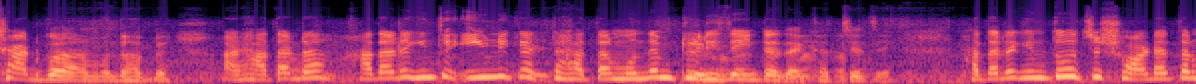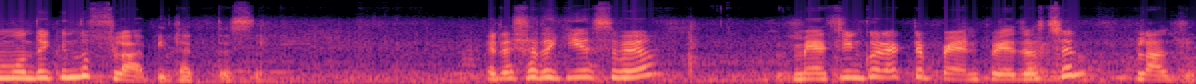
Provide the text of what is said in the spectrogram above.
শার্ট গলার মধ্যে হবে। আর হাতাটা হাতাটা কিন্তু ইউনিক একটা হাতার মধ্যে আমি একটু ডিজাইনটা দেখাচ্ছে যে। হাতাটা কিন্তু হচ্ছে শর্ট হাতার মধ্যে কিন্তু ফ্লাপি থাকতেছে। এটার সাথে কী আছে ভাইয়া? ম্যাচিং করে একটা প্যান্ট পেয়ে যাচ্ছেন প্লাজো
